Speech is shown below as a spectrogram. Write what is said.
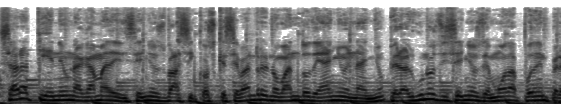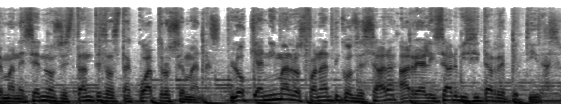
Sara tiene una gama de diseños básicos que se van renovando de año en año, pero algunos diseños de moda pueden permanecer en los estantes hasta cuatro semanas, lo que anima a los fanáticos de Sara a realizar visitas repetidas.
